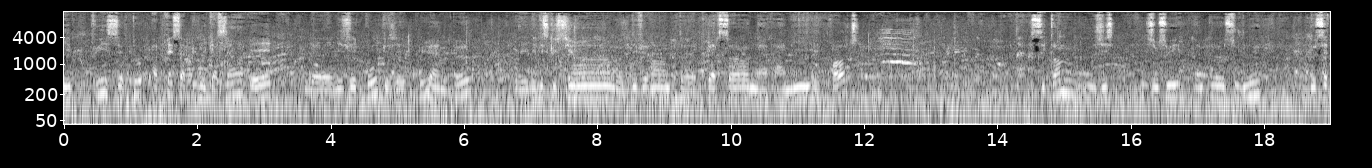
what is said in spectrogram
et puis surtout après sa publication et le- les échos que j'ai eus un peu, et les discussions de différentes euh, personnes, amis et proches, c'est comme je me suis un peu souvenu de cette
